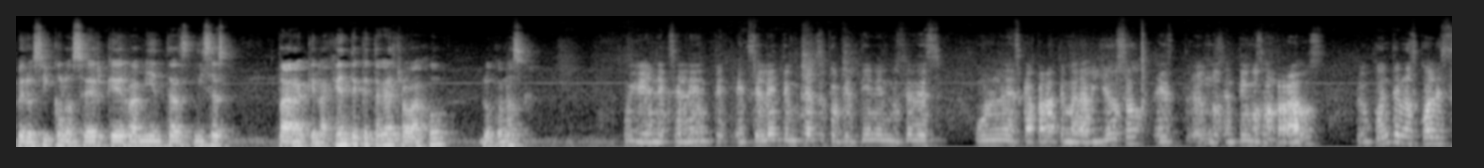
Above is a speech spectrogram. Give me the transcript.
pero sí conocer qué herramientas necesitas para que la gente que te haga el trabajo lo conozca. Muy bien, excelente, excelente muchachos, porque tienen ustedes un escaparate maravilloso, eh, nos sentimos honrados. Cuéntenos cuáles,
